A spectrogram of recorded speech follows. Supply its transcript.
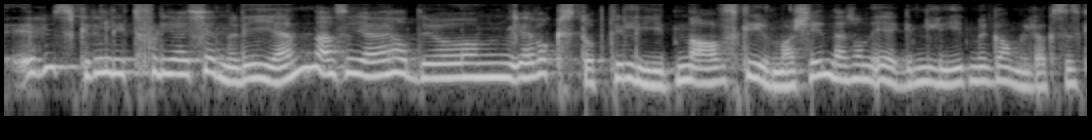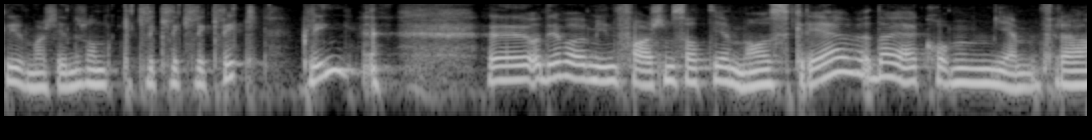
Jeg husker det litt fordi jeg kjenner det igjen. Altså jeg, jo, jeg, vokste opp til lyden av skrivemaskin. Det er sånn egen lyd med gammeldagse skrivemaskiner. Sånn klikk, klikk, klikk, klikk, pling. Eh, og det var min far som satt hjemme og skrev da jeg kom hjem fra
